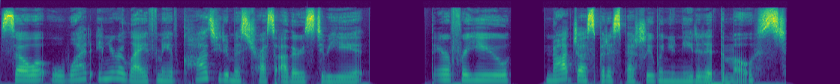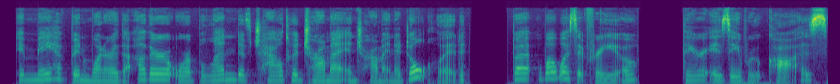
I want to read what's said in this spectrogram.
So, what in your life may have caused you to mistrust others to be there for you, not just, but especially when you needed it the most? It may have been one or the other, or a blend of childhood trauma and trauma in adulthood. But what was it for you? There is a root cause.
